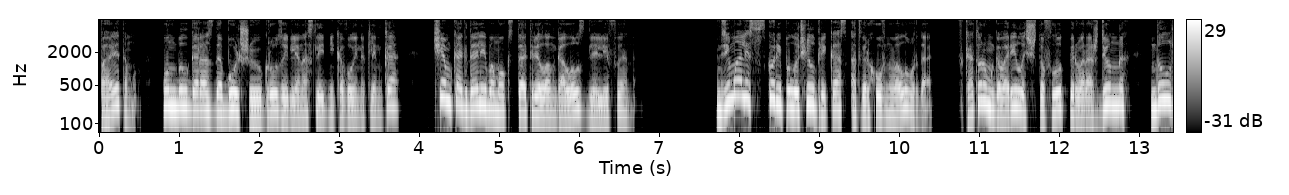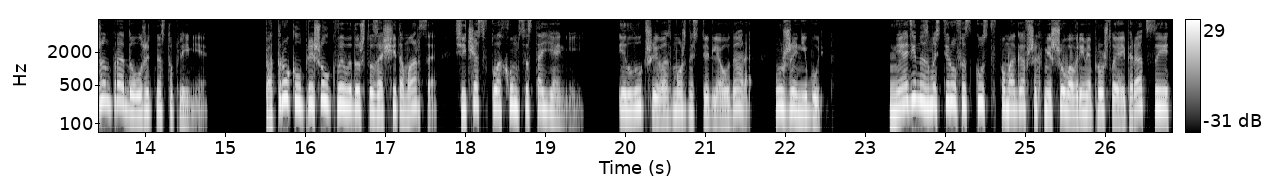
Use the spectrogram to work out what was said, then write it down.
Поэтому он был гораздо большей угрозой для наследника воина Клинка, чем когда-либо мог стать Реланголос для Лифена. Дималис вскоре получил приказ от Верховного Лорда, в котором говорилось, что флот перворожденных должен продолжить наступление. Патрокл пришел к выводу, что защита Марса сейчас в плохом состоянии, и лучшей возможности для удара уже не будет. Ни один из мастеров искусств, помогавших Мишу во время прошлой операции,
